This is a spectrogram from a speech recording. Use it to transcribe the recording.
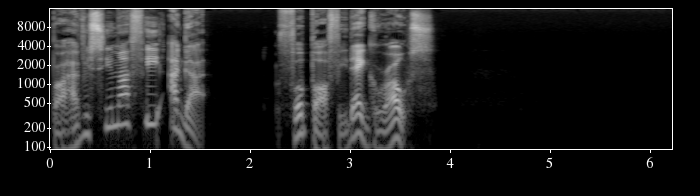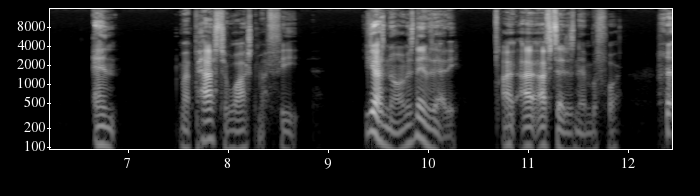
Bro, have you seen my feet? I got football feet. They gross. And my pastor washed my feet. You guys know him. His name's Eddie. I, I have said his name before.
